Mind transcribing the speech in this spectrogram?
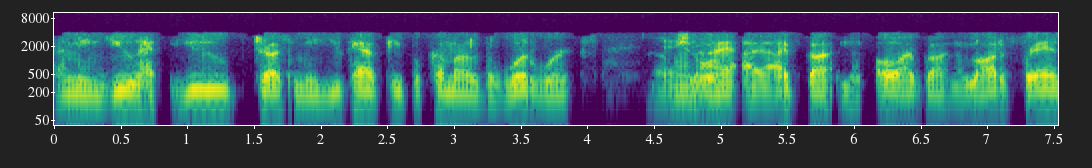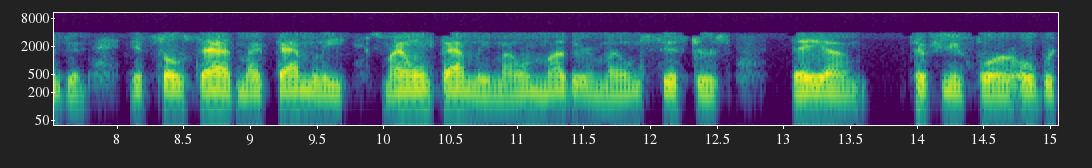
I mean you ha- you trust me you have people come out of the woodworks I'm and sure. I, I I've gotten oh I've gotten a lot of friends and it's so sad. My family, my own family, my own mother and my own sisters, they um took me for over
